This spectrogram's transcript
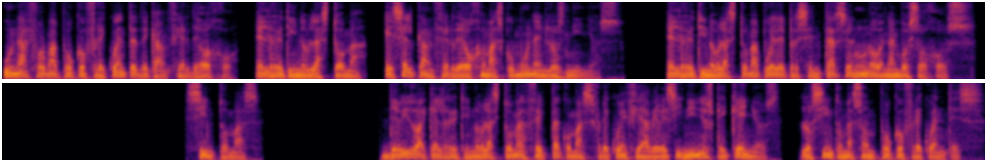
Una forma poco frecuente de cáncer de ojo, el retinoblastoma, es el cáncer de ojo más común en los niños. El retinoblastoma puede presentarse en uno o en ambos ojos. Síntomas. Debido a que el retinoblastoma afecta con más frecuencia a bebés y niños pequeños, los síntomas son poco frecuentes.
